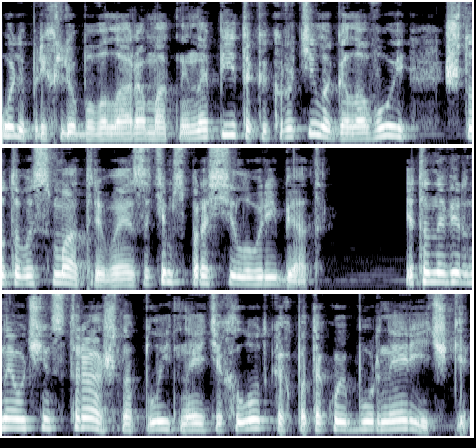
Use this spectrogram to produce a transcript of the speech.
Оля прихлебывала ароматный напиток и крутила головой, что-то высматривая, затем спросила у ребят. «Это, наверное, очень страшно плыть на этих лодках по такой бурной речке».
